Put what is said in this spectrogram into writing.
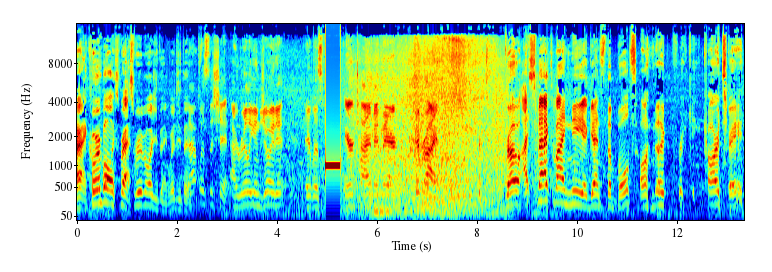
All right, Cornball Express. Ruben, what'd you think? What'd you think? That was the shit. I really enjoyed it. It was airtime in there. Good ride. Bro, I smacked my knee against the bolts on the freaking car train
